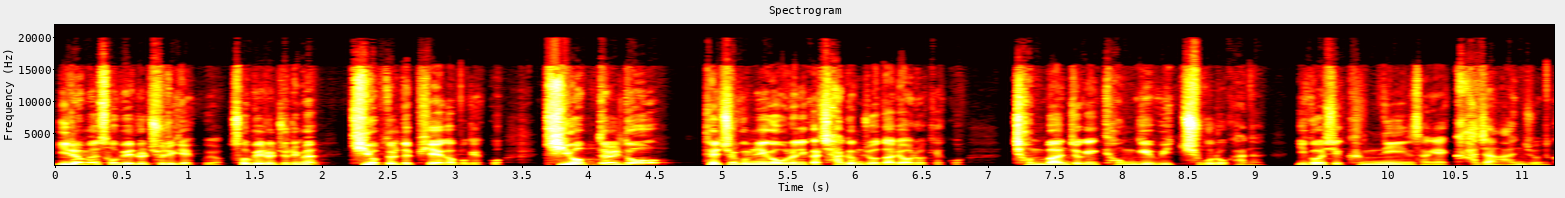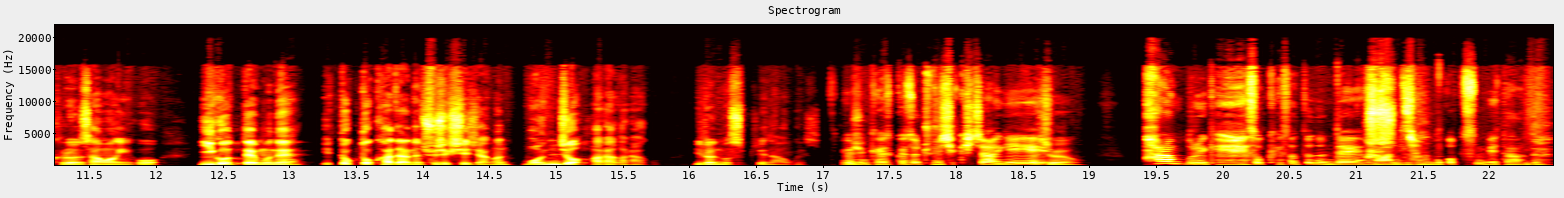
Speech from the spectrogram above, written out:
이러면 소비를 줄이겠고요. 소비를 줄이면 기업들도 피해가 보겠고 기업들도 대출 금리가 오르니까 자금 조달이 어렵겠고 전반적인 경기 위축으로 가는 이것이 금리 인상에 가장 안 좋은 그런 상황이고 이것 때문에 이 똑똑하다는 주식 시장은 먼저 하락을 하고 이런 모습들이 나오고 있습니다. 요즘 계속해서 주식 시장이 맞아요. 파란불이 계속해서 뜨는데 마음이 그렇습니다. 참 무겁습니다. 네.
